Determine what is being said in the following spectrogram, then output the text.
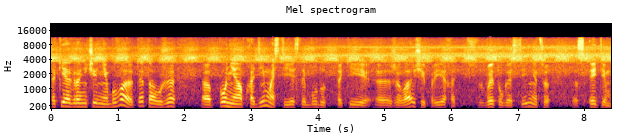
Такие ограничения бывают. Это уже э, по необходимости, если будут такие э, желающие приехать в эту гостиницу с этим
